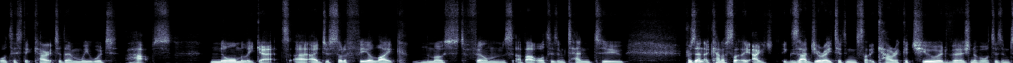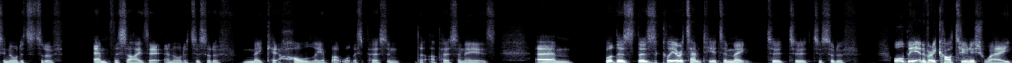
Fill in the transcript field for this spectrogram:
autistic character than we would perhaps normally get. I, I just sort of feel like most films about autism tend to present a kind of slightly exaggerated and slightly caricatured version of autism in order to sort of emphasize it in order to sort of make it wholly about what this person that a person is. Um, but there's there's a clear attempt here to make to to to sort of albeit in a very cartoonish way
